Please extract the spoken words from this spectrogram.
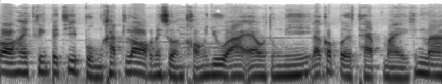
ก็ให้คลิกไปที่ปุ่มคัดลอกในส่วนของ URL ตรงนี้ แล้วก็เปิดแท็บใหม่ขึ้นมา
